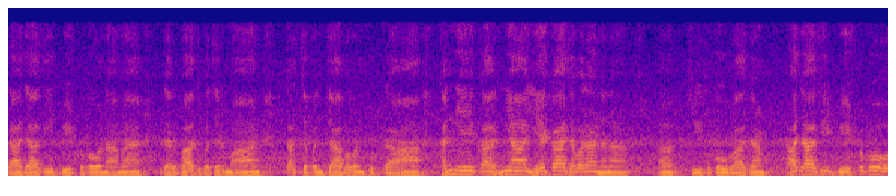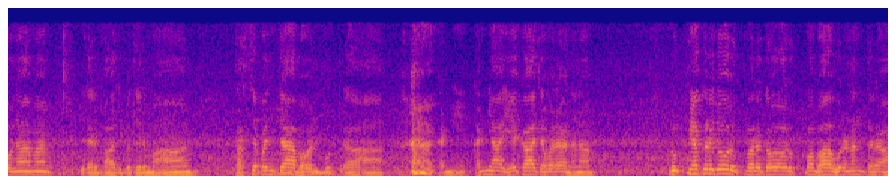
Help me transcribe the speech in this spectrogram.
राजासीत् भीष्मको नाम विदर्भाधिपतिर्महान् तस्य पञ्चा भवन् पुत्राः कन्येका कन्या एका च वरानना श्रीशुकौवाच राजासीत् भीष्मको नाम विदर्भाधिपतिर्महान् तस्य पञ्चा भवन् पुत्राः। कन्ये एका च वरानना रुक्म्यग्रजो रुक्मरतो रुक्मबाहुरनन्तरः।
